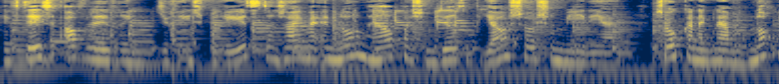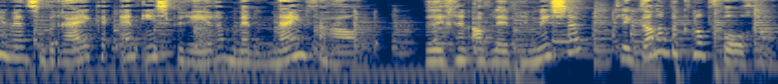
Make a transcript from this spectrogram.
Heeft deze aflevering je geïnspireerd? Dan zou je mij enorm helpen als je hem deelt op jouw social media. Zo kan ik namelijk nog meer mensen bereiken en inspireren met mijn verhaal. Wil je geen aflevering missen? Klik dan op de knop volgen.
